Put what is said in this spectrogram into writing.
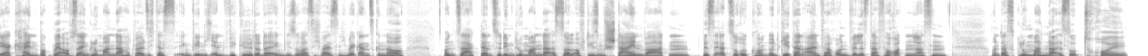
der keinen Bock mehr auf seinen Glumanda hat, weil sich das irgendwie nicht entwickelt oder irgendwie sowas, ich weiß nicht mehr ganz genau. Und sagt dann zu dem Glumanda, es soll auf diesem Stein warten, bis er zurückkommt und geht dann einfach und will es da verrotten lassen. Und das Glumanda ist so treu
